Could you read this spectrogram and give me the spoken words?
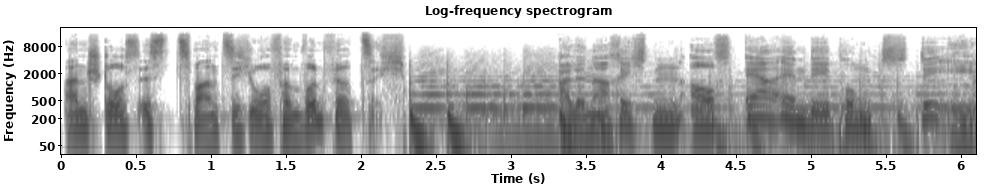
Anstoß ist 20.45 Uhr. Alle Nachrichten auf rnd.de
